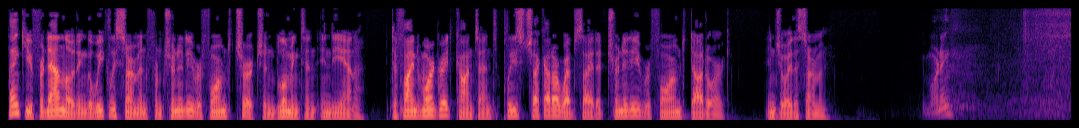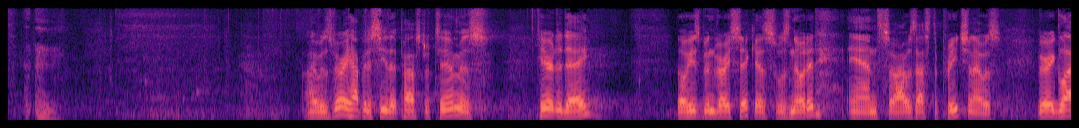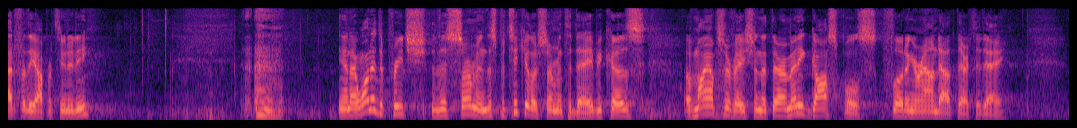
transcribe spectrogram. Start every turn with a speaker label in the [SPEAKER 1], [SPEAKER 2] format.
[SPEAKER 1] Thank you for downloading the weekly sermon from Trinity Reformed Church in Bloomington, Indiana. To find more great content, please check out our website at trinityreformed.org. Enjoy the sermon.
[SPEAKER 2] Good morning. I was very happy to see that Pastor Tim is here today, though he's been very sick, as was noted, and so I was asked to preach, and I was very glad for the opportunity. and I wanted to preach this sermon, this particular sermon today, because of my observation that there are many gospels floating around out there today.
